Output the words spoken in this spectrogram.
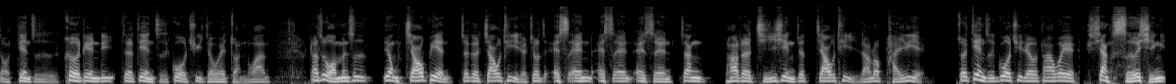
哦，电子荷电力，这电子过去就会转弯。但是我们是用交变这个交替的，就是 S N S N S N，这样它的极性就交替，然后排列。所以电子过去的时候，它会像蛇形，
